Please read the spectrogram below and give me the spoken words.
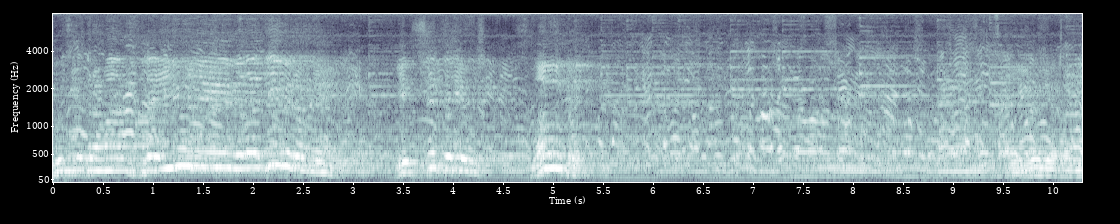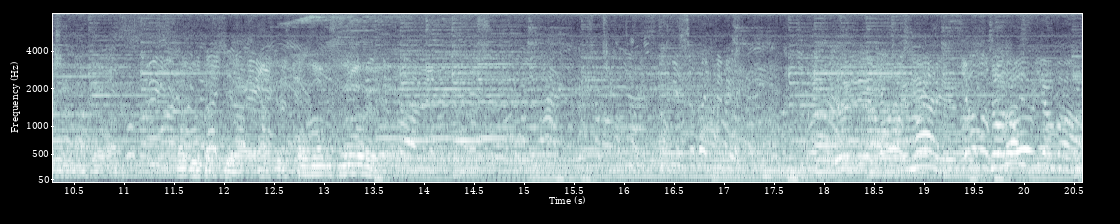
звучит роман для Юлии Владимировны и вчителів Славути. Юлія Владимировна для вас. Славута співає. З Павлом здоров'я. Здоров'я вам!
